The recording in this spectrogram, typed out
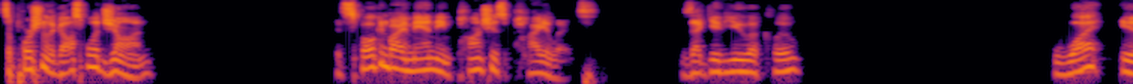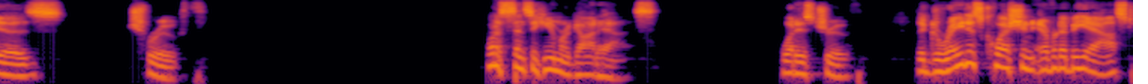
it's a portion of the Gospel of John. It's spoken by a man named Pontius Pilate. Does that give you a clue? What is truth. What a sense of humor God has. What is truth? The greatest question ever to be asked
